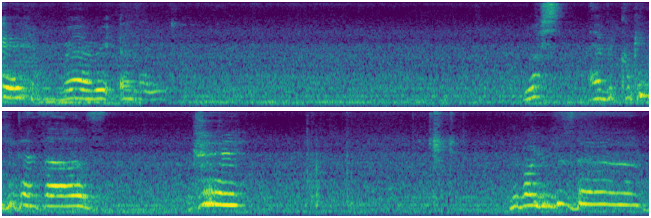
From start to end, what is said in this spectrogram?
Okay, very you? Wash every cooking utensils. Okay. Before you use them.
